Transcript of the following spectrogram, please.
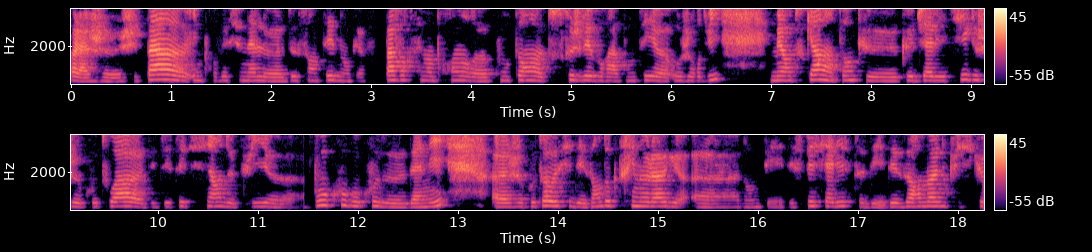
voilà, je ne suis pas une professionnelle de santé, donc pas forcément prendre comptant tout ce que je vais vous raconter aujourd'hui. Mais en tout cas, en tant que, que diabétique, je côtoie euh, des diététiciens depuis euh, beaucoup, beaucoup d'années. Euh, je côtoie aussi des endocrinologues, donc des, spécialistes des, hormones, puisque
